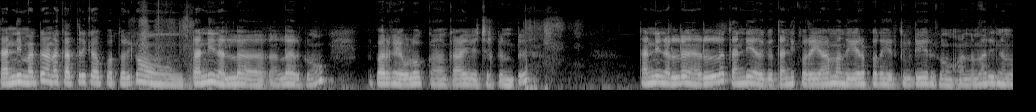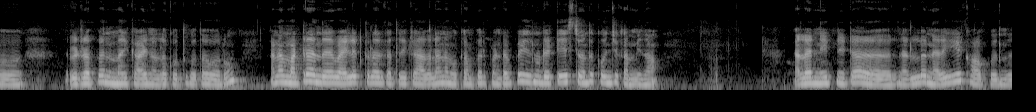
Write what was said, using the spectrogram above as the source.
தண்ணி மட்டும் ஆனால் கத்திரிக்காய் பொறுத்த வரைக்கும் தண்ணி நல்லா நல்லா இருக்கணும். பாருங்கள் எவ்வளோ காய் வச்சுருக்குன்ட்டு. தண்ணி நல்ல நல்ல தண்ணி அதுக்கு தண்ணி குறையாமல் அந்த ஈரப்பதம் எடுத்துக்கிட்டே இருக்கணும். அந்த மாதிரி நம்ம விடுறப்ப இந்த மாதிரி காய் நல்லா கொத்து கொத்தாக வரும். ஆனால் மற்ற அந்த வயலட் கலர் கத்திரிக்காய் அதெல்லாம் நம்ம கம்பேர் பண்ணுறப்ப இதனுடைய டேஸ்ட் வந்து கொஞ்சம் கம்மி தான் நல்லா நீட் நீட்டாக நல்லா நிறைய காப்பு இந்த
